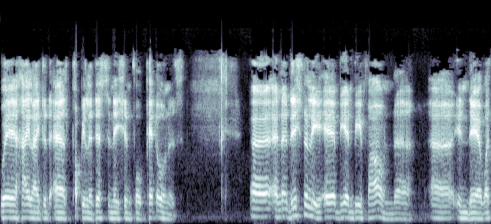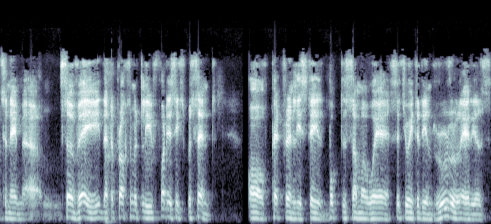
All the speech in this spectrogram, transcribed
were highlighted as popular destination for pet owners. Uh, and additionally, Airbnb found uh, uh, in their what's the name uh, survey that approximately 46% of pet-friendly stays booked this summer were situated in rural areas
